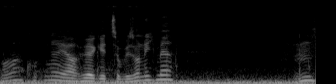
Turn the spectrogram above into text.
Mal gucken, ja, höher geht sowieso nicht mehr. Hm.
